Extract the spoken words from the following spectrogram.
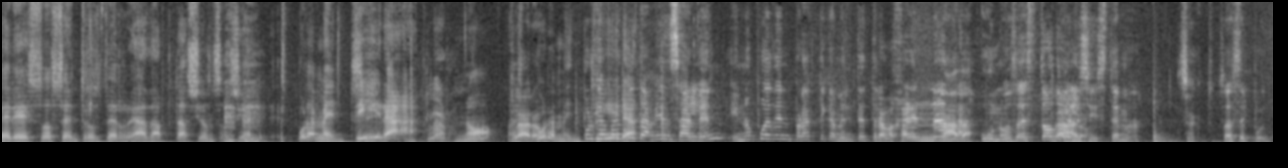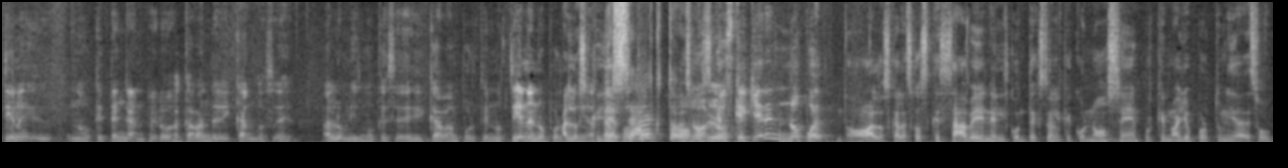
cerezos, centros de readaptación social, es pura mentira. claro. ¿No? Claro. Es pura mentira. Porque aparte también salen y no pueden prácticamente trabajar en nada. Nada, uno. O sea, es todo Claro. el sistema. Exacto. O sea, se pu- tienen, no que tengan, pero acaban dedicándose a lo mismo que se dedicaban porque no tienen A oportunidad. los que ya que- Los que quieren no pueden. No, a los que a las cosas que saben, el contexto en el que conocen, porque no hay oportunidades o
